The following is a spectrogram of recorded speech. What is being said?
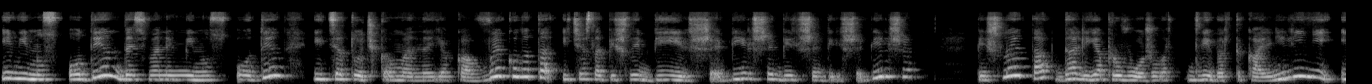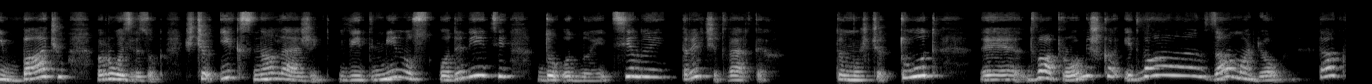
і мінус 1, десь в мене мінус 1, і ця точка у мене яка виколота, і числа пішли більше, більше, більше, більше, більше. Пішли, так, далі я провожу дві вертикальні лінії і бачу розв'язок, що х належить від мінус одиниці до 1,3 четвертих. Тому що тут е, два проміжка і два замальованих, так,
